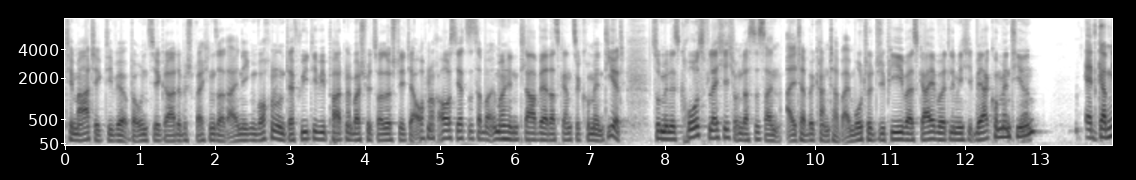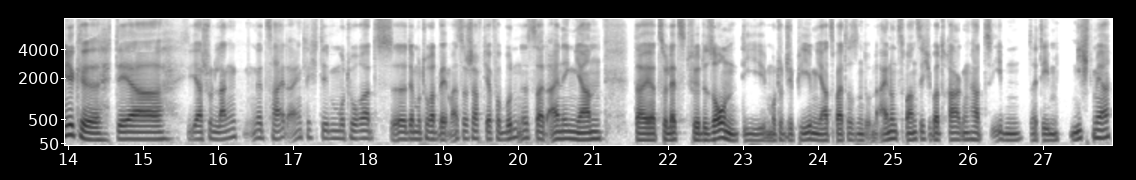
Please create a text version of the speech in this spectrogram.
Thematik, die wir bei uns hier gerade besprechen seit einigen Wochen. Und der Free TV-Partner beispielsweise steht ja auch noch aus. Jetzt ist aber immerhin klar, wer das Ganze kommentiert. Zumindest großflächig und das ist ein alter Bekannter. Bei MotoGP, bei Sky wird nämlich wer kommentieren? Edgar Mielke, der ja schon lange Zeit eigentlich dem Motorrad, äh, der Motorrad-Weltmeisterschaft ja verbunden ist, seit einigen Jahren, da er zuletzt für The Zone die MotoGP im Jahr 2021 übertragen hat, eben seitdem nicht mehr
